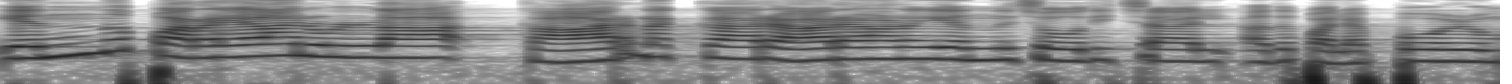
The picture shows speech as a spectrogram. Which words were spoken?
എന്ന് പറയാനുള്ള കാരണക്കാരാരാണ് എന്ന് ചോദിച്ചാൽ അത് പലപ്പോഴും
